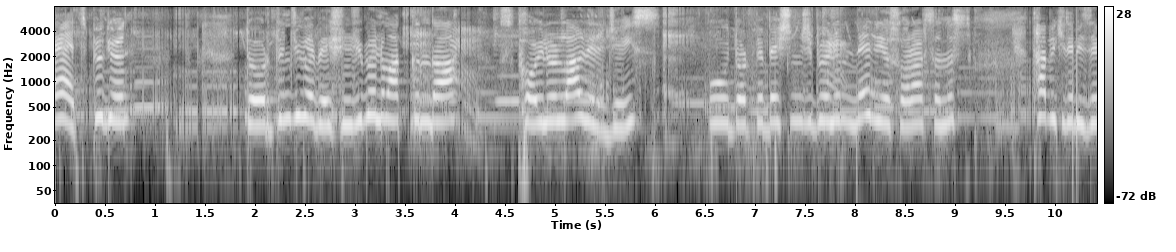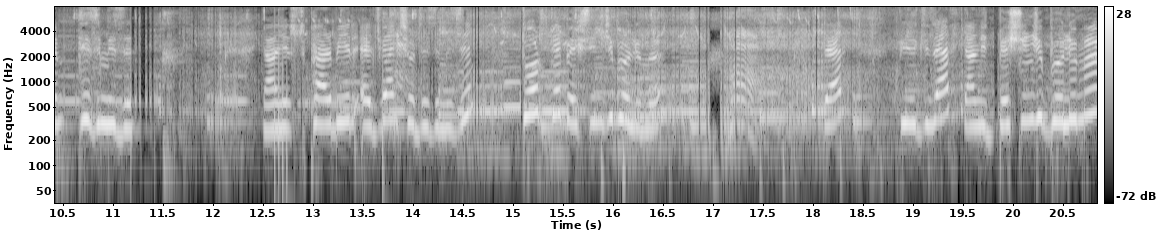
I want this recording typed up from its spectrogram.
Evet bugün dördüncü ve beşinci bölüm hakkında spoilerlar vereceğiz. Bu dört ve beşinci bölüm ne diye sorarsanız tabii ki de bizim dizimizin yani Süper Bir Adventure dizimizin 4 ve 5. bölümü den bilgiler yani 5. bölümü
